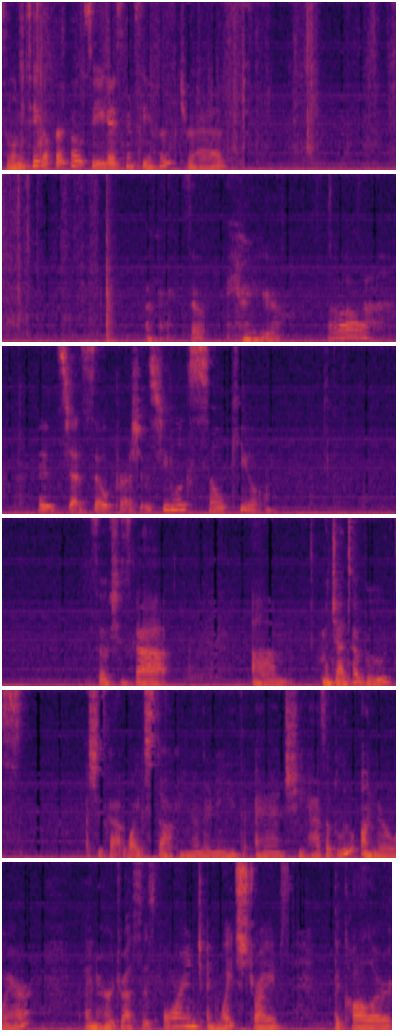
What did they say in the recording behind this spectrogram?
So let me take off her coat so you guys can see her dress. Okay, so here you go. Ah, it's just so precious. She looks so cute. So she's got um, magenta boots. She's got white stocking underneath and she has a blue underwear and her dress is orange and white stripes the collar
